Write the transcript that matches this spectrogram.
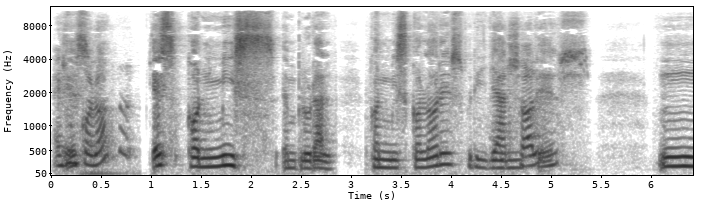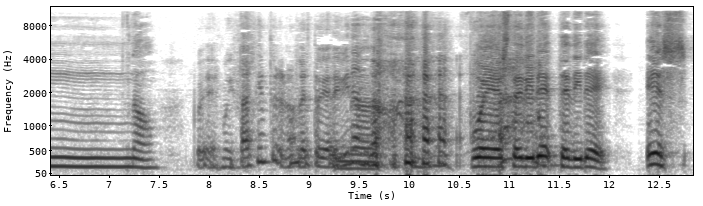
¿Es, un color? Es con mis, en plural. Con mis colores brillantes. Mm, no. Pues es muy fácil, pero no le estoy adivinando. Pues te diré, te diré, es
